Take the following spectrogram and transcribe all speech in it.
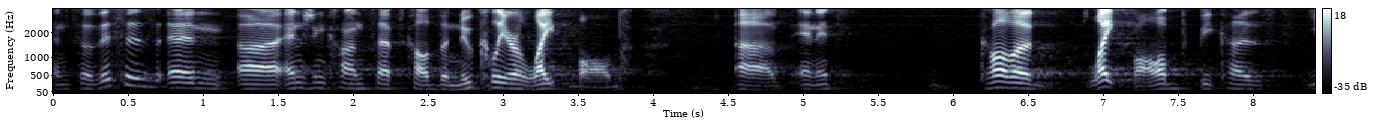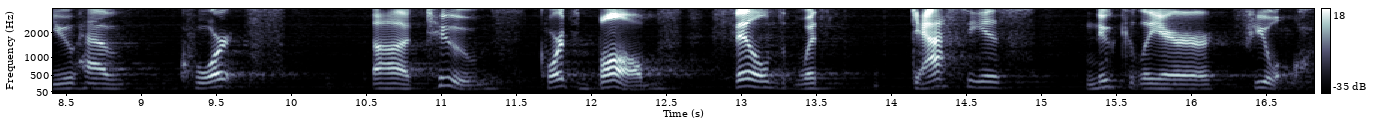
And so this is an uh, engine concept called the nuclear light bulb. Uh, and it's called a light bulb because you have quartz uh, tubes, quartz bulbs filled with gaseous nuclear fuel.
